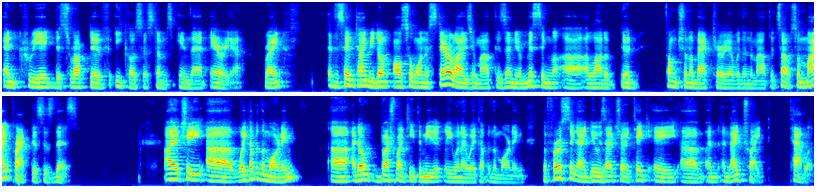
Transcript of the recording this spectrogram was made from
and create disruptive ecosystems in that area, right? At the same time, you don't also want to sterilize your mouth because then you're missing uh, a lot of good functional bacteria within the mouth itself. So my practice is this. I actually uh, wake up in the morning. Uh, I don't brush my teeth immediately when I wake up in the morning. The first thing I do is actually I take a um, a, a, nitrite tablet.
